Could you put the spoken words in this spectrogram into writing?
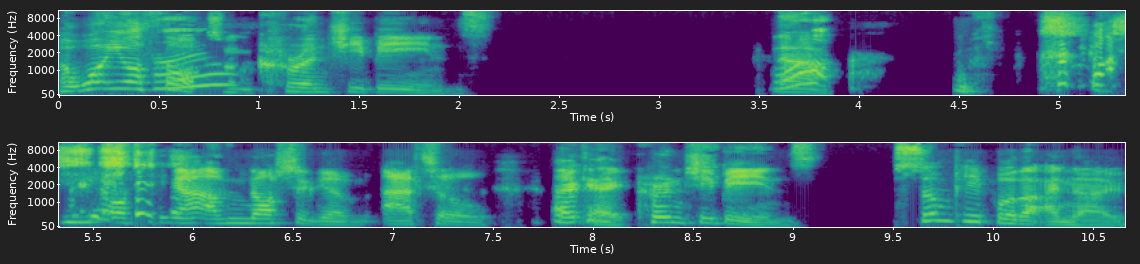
Well, what are your thoughts Oh. on crunchy beans? what? Nothing out of Nottingham at all. Okay, crunchy beans. Some people that I know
